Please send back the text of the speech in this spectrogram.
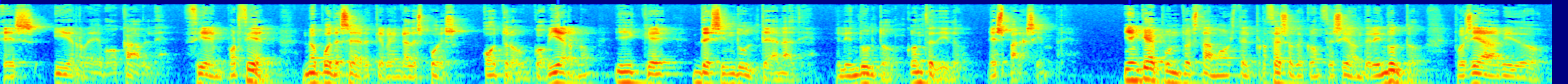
es irrevocable. 100%. No puede ser que venga después otro gobierno y que desindulte a nadie. El indulto concedido es para siempre. ¿Y en qué punto estamos del proceso de concesión del indulto? Pues ya ha habido,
